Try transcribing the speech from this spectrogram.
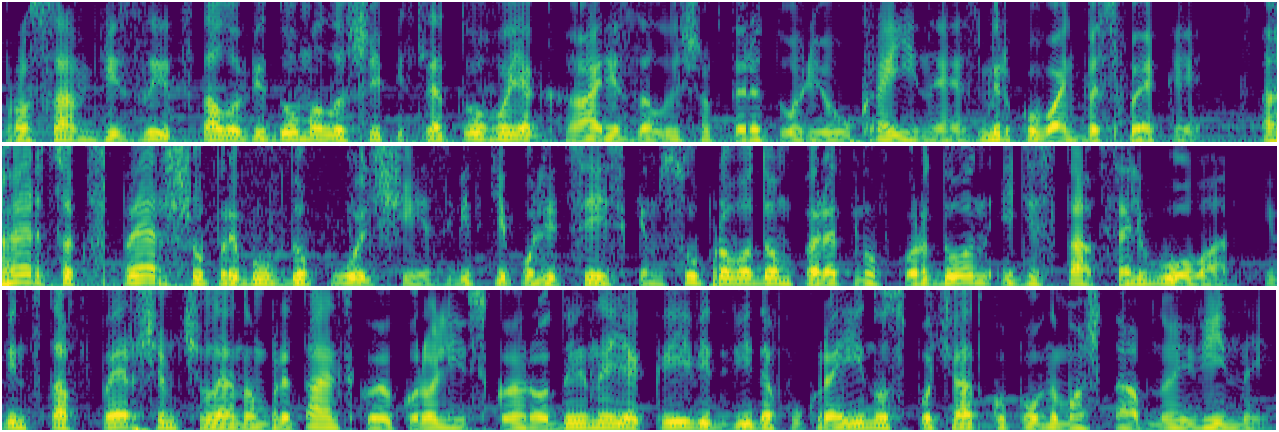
Про сам візит стало відомо лише після того, як Гаррі залишив територію України з міркувань безпеки. Герцог спершу прибув до Польщі, звідки поліцейським супроводом перетнув кордон і дістався Львова. Він став першим членом британської королівської родини, який відвідав Україну з початку повномасштабної війни.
